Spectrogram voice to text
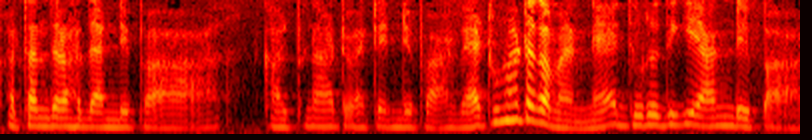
කතන්දර හදන්න එපා. කල්පනාට වැටෙන්න එපා. වැටුණට කමන්නේ දුර දිගේ යන්න එපා.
